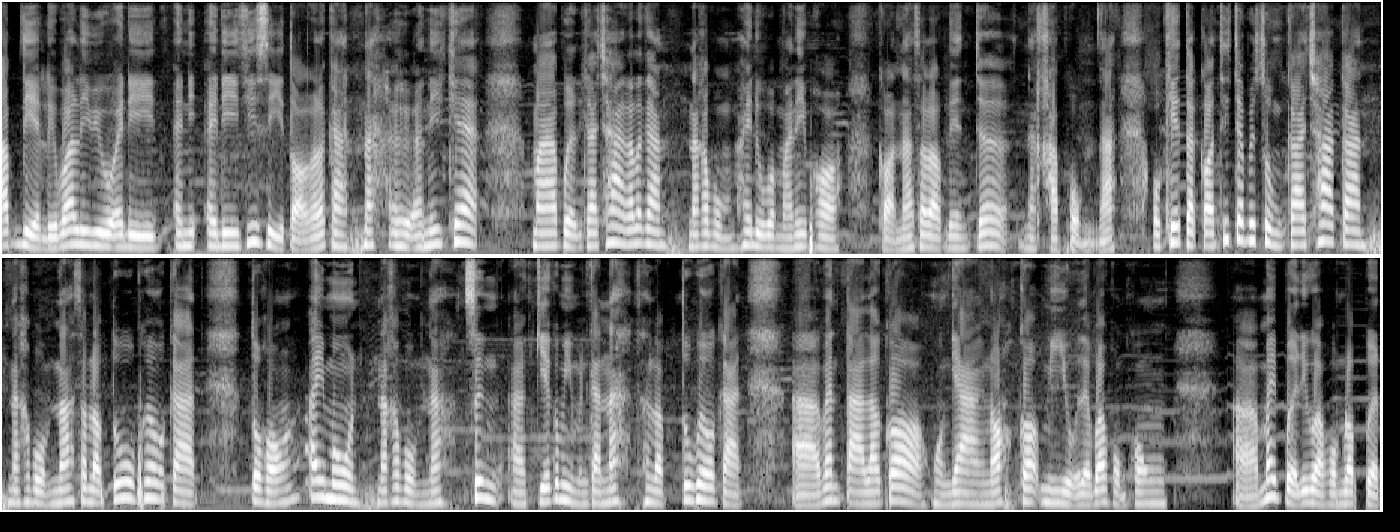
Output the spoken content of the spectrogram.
อัปเดตหรือว่ารีวิว ID ไอไอดีที่ 4 ต่อก็แล้วกันนะเอออันนี้แค่มาเปิดกาชาก็แล้วกันนะครับผมให้ดูประมาณนี้พอก่อนนะสำหรับเรนเจอร์นะครับผมนะโอเค แต่ก่อนที่จะไปสุ่มกาชากันนะครับผมนะสำหรับตู้เพิ่มโอกาสตัวของไอมูนนะครับผมนะซึ่งเกียร์ก็มีเหมือนกันนะสำหรับตู้เพิ่มโอกาสแว่นตาแล้วก็ห่วงยางเนาะก็มีอยู่แต่ว่าผมคงไม่เปิดดีกว่าผมเราเปิด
